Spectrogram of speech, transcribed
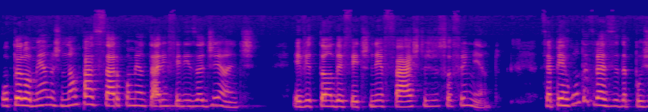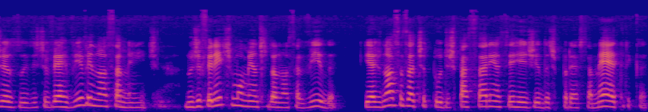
ou pelo menos não passar o comentário infeliz adiante, evitando efeitos nefastos de sofrimento. Se a pergunta trazida por Jesus estiver viva em nossa mente, nos diferentes momentos da nossa vida, e as nossas atitudes passarem a ser regidas por essa métrica,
